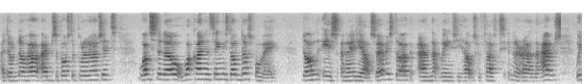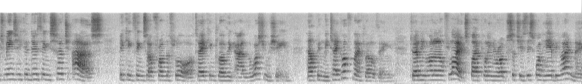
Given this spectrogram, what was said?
I don't know how I'm supposed to pronounce it, wants to know what kind of things Don does for me. Don is an ADL service dog and that means he helps with tasks in and around the house, which means he can do things such as picking things up from the floor, taking clothing out of the washing machine, helping me take off my clothing, turning on and off lights by pulling ropes such as this one here behind me.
